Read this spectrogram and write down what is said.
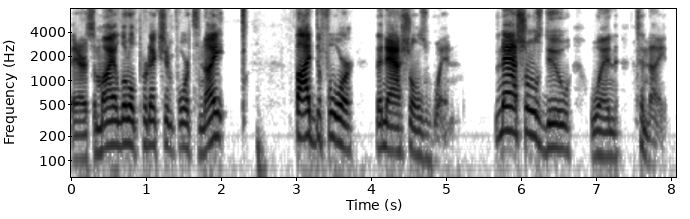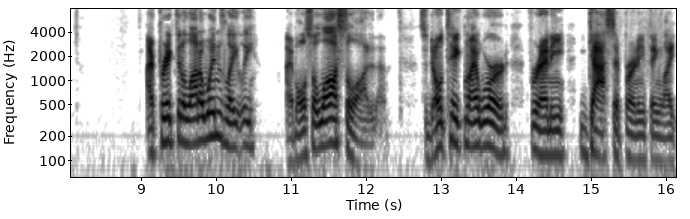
there. So my little prediction for tonight, five to four, the Nationals win. The Nationals do win tonight. I predicted a lot of wins lately. I've also lost a lot of them. So don't take my word for any gossip or anything like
